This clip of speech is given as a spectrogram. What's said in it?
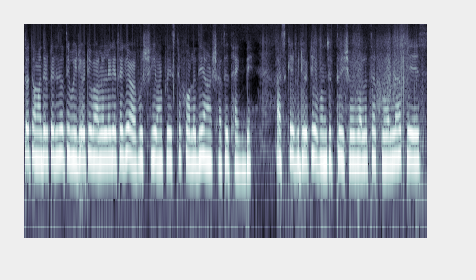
তো তোমাদের কাছে যদি ভিডিওটি ভালো লেগে থাকে, অবশ্যই আমার পেজটা ফলো দিয়ে আমার সাথে থাকবে। আজকের ভিডিওটি এবং যুক্ত সবাই ভালো থাকো। আল্লাহ হাফেজ।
